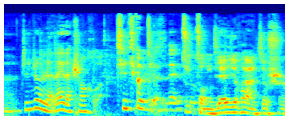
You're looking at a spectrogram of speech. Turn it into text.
嗯，真正人类的生活，真正人类。就总结一句话，就是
